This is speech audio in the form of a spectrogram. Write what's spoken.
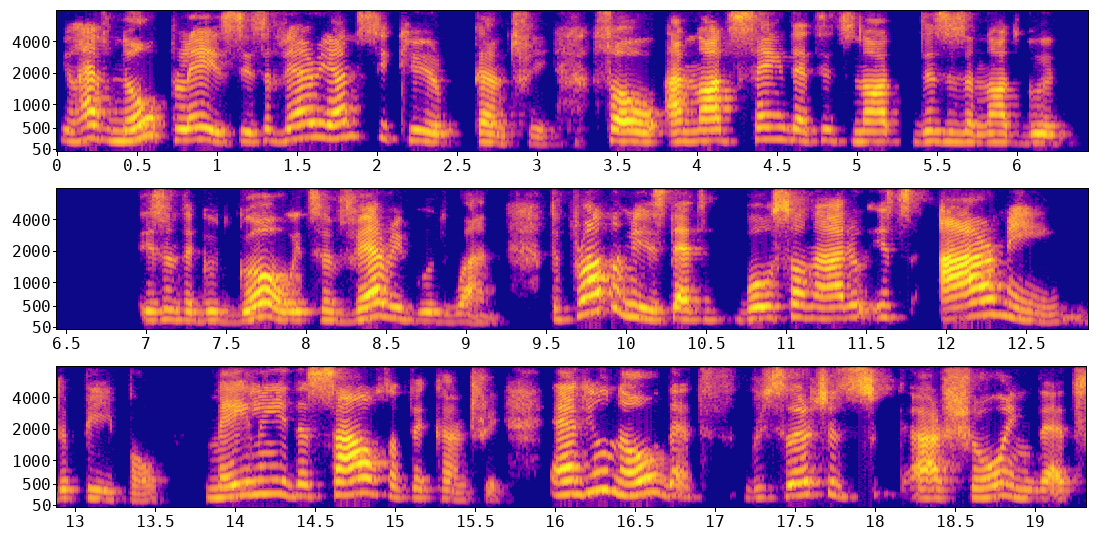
You have no place. It's a very unsecure country. So I'm not saying that it's not. This is a not good isn't a good goal. It's a very good one. The problem is that Bolsonaro is arming the people, mainly in the south of the country. And you know that researchers are showing that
